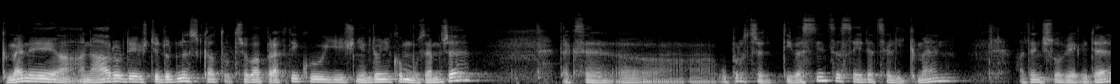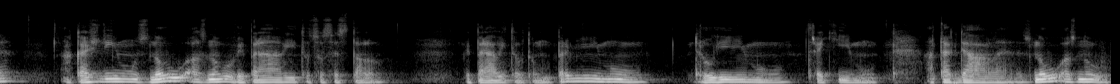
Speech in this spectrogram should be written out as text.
kmeny a, a národy ještě do dneska to třeba praktikují, když někdo někomu zemře, tak se uh, uprostřed té vesnice sejde celý kmen a ten člověk jde a každý mu znovu a znovu vypráví to, co se stalo. Vypráví to tomu prvnímu, druhému, třetímu a tak dále. Znovu a znovu.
